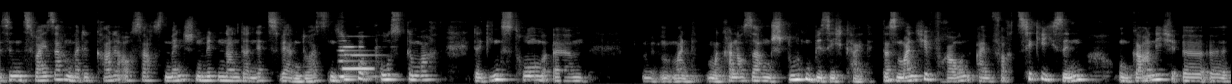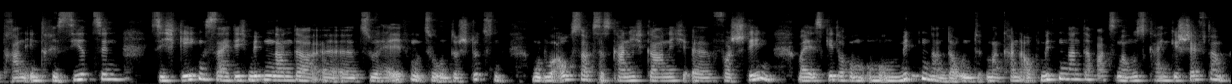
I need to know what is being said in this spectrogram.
Es sind zwei Sachen, weil du gerade auch sagst, Menschen miteinander netzwerken. Du hast einen super Post gemacht, da ging es darum, ähm, man, man kann auch sagen Stutenbissigkeit, dass manche Frauen einfach zickig sind und gar nicht äh, äh daran interessiert sind, sich gegenseitig miteinander äh, äh, zu helfen und zu unterstützen. Wo du auch sagst, das kann ich gar nicht äh, verstehen, weil es geht doch um, um, um Miteinander und man kann auch miteinander wachsen, man muss kein Geschäft haben.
